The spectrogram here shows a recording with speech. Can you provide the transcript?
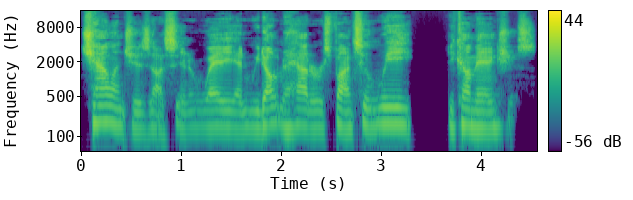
challenges us in a way and we don't know how to respond. So we become anxious.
